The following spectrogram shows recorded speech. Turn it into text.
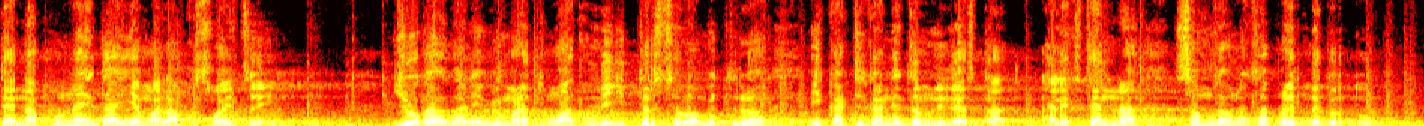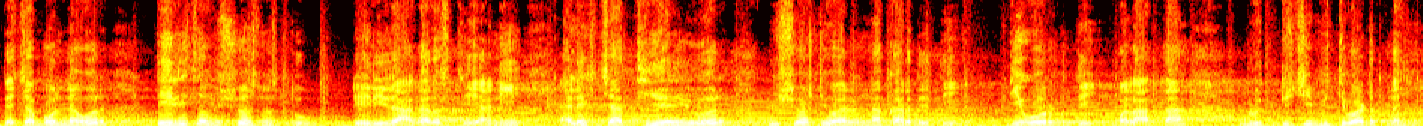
त्यांना पुन्हा एकदा यमाला फसवायचं आहे योगायोगाने विमानातून वाचलेले इतर सर्व मित्र एका ठिकाणी जमलेले असतात. ॲलेक्स त्यांना समजावण्याचा प्रयत्न करतो. त्याच्या बोलण्यावर टेरीचा विश्वास नसतो. टेरी रागात असते आणि ॲलेक्सच्या थिअरीवर विश्वास ठेवायला नकार देते. ती ओरडते मला आता मृत्यूची भीती वाटत नाही.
